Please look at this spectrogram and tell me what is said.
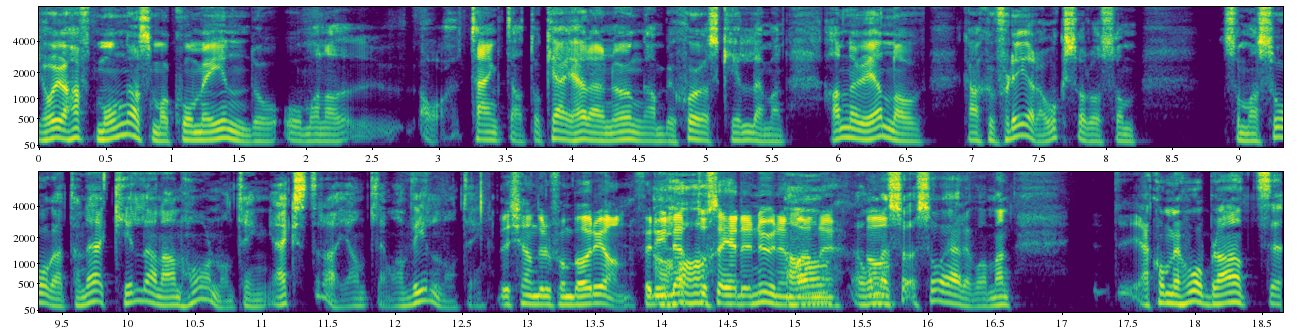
jag har ju haft många som har kommit in då och man har ja, tänkt att okej, okay, här är en ung ambitiös kille, men han är ju en av kanske flera också då som, Så man såg att den där killen han har någonting extra egentligen, han vill någonting. Det kände du från början? För det är Ja. lätt att säga det nu när Ja, man... är- ja, men så, så är det. Va? Men jag kommer ihåg bland annat, eh,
